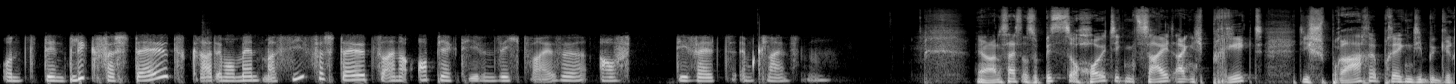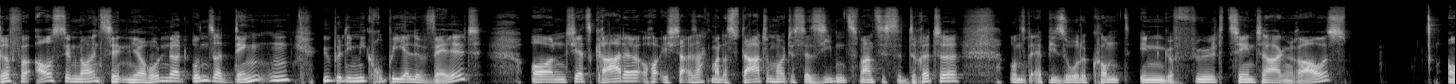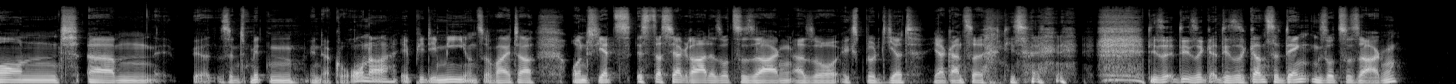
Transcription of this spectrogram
Und den Blick verstellt, gerade im Moment massiv verstellt, zu einer objektiven Sichtweise auf die Welt im Kleinsten. Ja, das heißt also bis zur heutigen Zeit eigentlich prägt die Sprache, prägen die Begriffe aus dem 19. Jahrhundert unser Denken über die mikrobielle Welt. Und jetzt gerade, ich sag mal, das Datum heute ist der 27.3. Unsere Episode kommt in gefühlt zehn Tagen raus. Und ähm, wir sind mitten in der Corona-Epidemie und so weiter. Und jetzt ist das ja gerade sozusagen, also explodiert ja ganze, diese, diese, diese, dieses ganze Denken sozusagen.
